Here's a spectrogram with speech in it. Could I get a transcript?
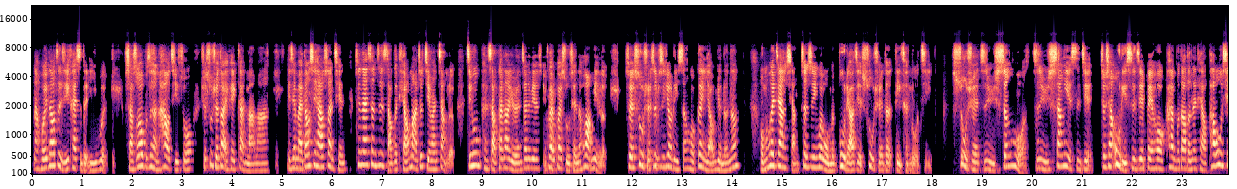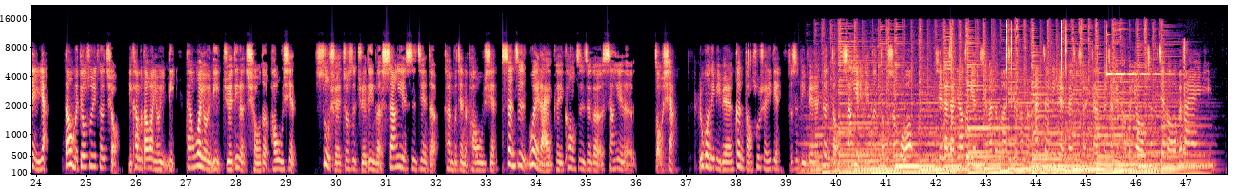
那回到自己一开始的疑问，小时候不是很好奇说学数学到底可以干嘛吗？以前买东西还要算钱，现在甚至扫个条码就结完账了，几乎很少看到有人在那边一块一块数钱的画面了。所以数学是不是又离生活更遥远了呢？我们会这样想，正是因为我们不了解数学的底层逻辑。数学之于生活，之于商业世界，就像物理世界背后看不到的那条抛物线一样。当我们丢出一颗球，你看不到万有引力，但万有引力决定了球的抛物线。数学就是决定了商业世界的看不见的抛物线，甚至未来可以控制这个商业的走向。如果你比别人更懂数学一点，就是比别人更懂商业，也更懂生活哦。谢谢大家听到这边，喜欢的话记得帮忙按赞、订阅、开启小铃铛，分享给好朋友。下次见喽，拜拜。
